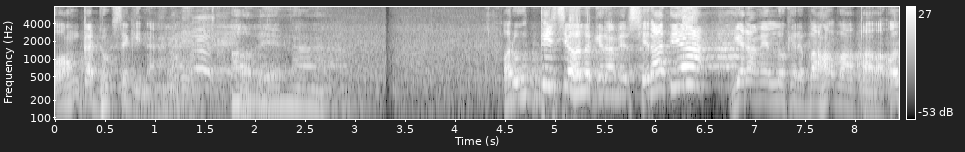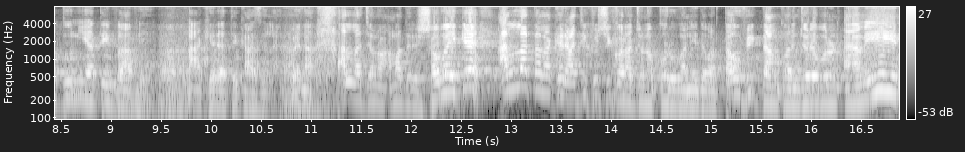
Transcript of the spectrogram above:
অহংকার ঢুকছে কিনা? হবে না। আর উদ্দেশ্য হলো গ্রামের সেরা দিয়া, গ্রামের লোকের বাহবা পাওয়া। ও দুনিয়াতেই পাবে, আখেরাতে কাজে লাগবে না। আল্লাহ যেন আমাদের সবাইকে আল্লাহ তালাকে রাজি খুশি করার জন্য কোরবানি দেওয়ার তৌফিক দান করেন। জোরে বলুন, আমিন।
